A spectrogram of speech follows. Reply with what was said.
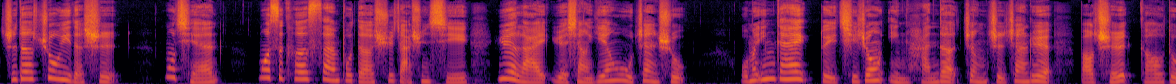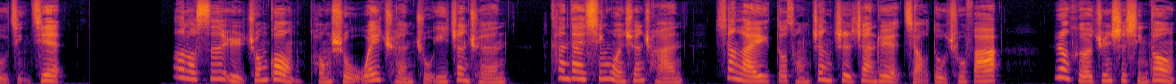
值得注意的是，目前莫斯科散布的虚假讯息越来越像烟雾战术，我们应该对其中隐含的政治战略保持高度警戒。俄罗斯与中共同属威权主义政权，看待新闻宣传向来都从政治战略角度出发，任何军事行动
